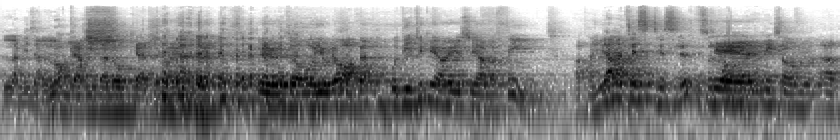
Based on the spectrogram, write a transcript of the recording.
La Vida La Locas. Ute, ute och gjorde av. Och det tycker jag är så jävla fint. Att han gör. Ja men till, till slut så kommer liksom att,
